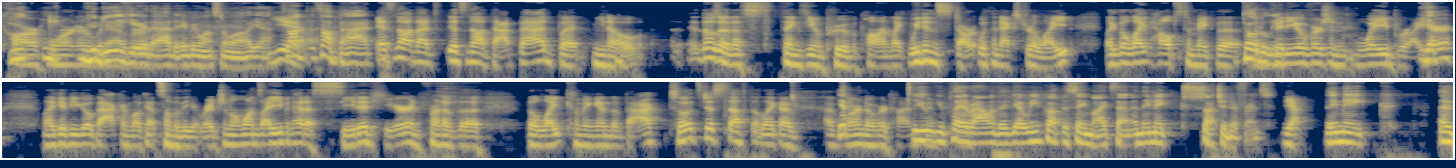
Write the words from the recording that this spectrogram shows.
car you, horn or You do whatever. hear that every once in a while. Yeah. Yeah. It's not, it's not bad. but- it's not that it's not that bad but you know those are the things you improve upon like we didn't start with an extra light like the light helps to make the, the video version way brighter like if you go back and look at some of the original ones i even had a seated here in front of the the light coming in the back so it's just stuff that like i've i've Yep. learned over time you too. you play around with it. Yeah, we've got the same light stand, and they make such a difference. Yeah. They make a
